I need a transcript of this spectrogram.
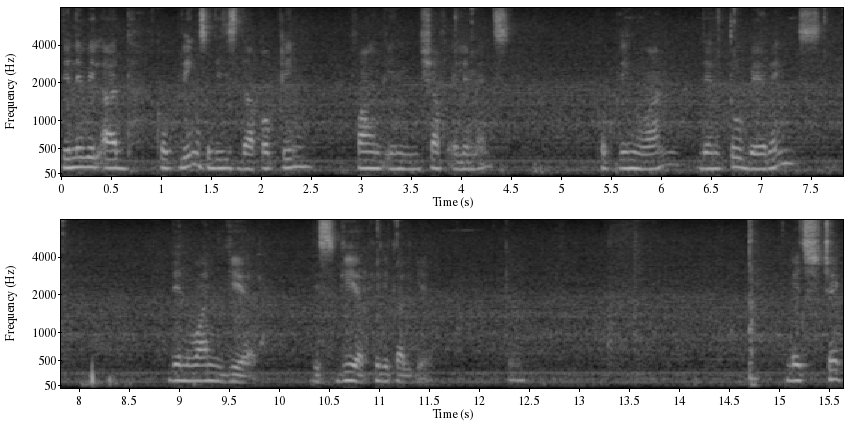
then we will add coupling. So this is the coupling found in shaft elements. Coupling one then two bearings then one gear. This gear helical gear. Okay. Let's check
